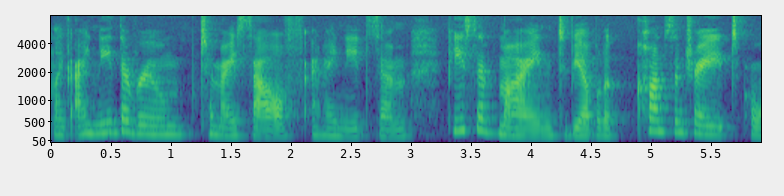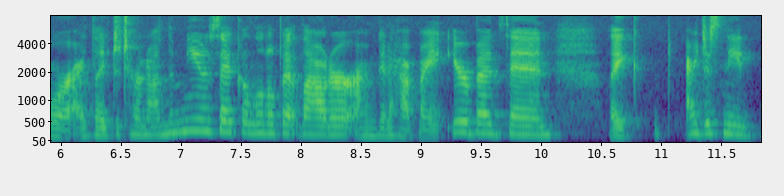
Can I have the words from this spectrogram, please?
Like, I need the room to myself and I need some peace of mind to be able to concentrate, or I'd like to turn on the music a little bit louder. I'm to have my earbuds in. Like, I just need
